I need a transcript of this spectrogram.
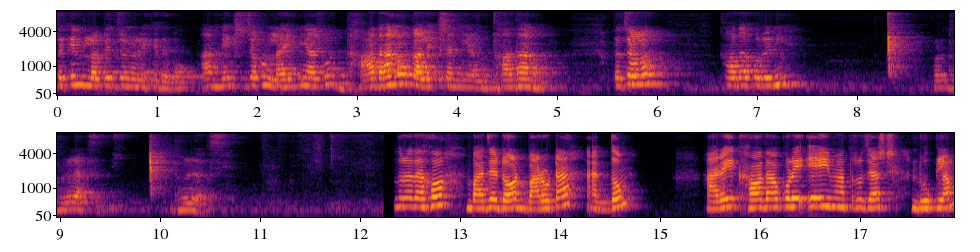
সেকেন্ড লটের জন্য রেখে দেবো। আর নেক্সট যখন লাইভ নিয়ে আসব, ধাঁধানো কালেকশন নিয়ে আসব, ধাঁধানো। তো চলো, খাওয়া দাওয়া করে নিই ধরে রাখছি ধরে রাখছি। বন্ধুরা দেখো, বাজে ডট বারোটা, একদম। আর এই খাওয়া দাওয়া করে এই মাত্র জাস্ট ঢুকলাম।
